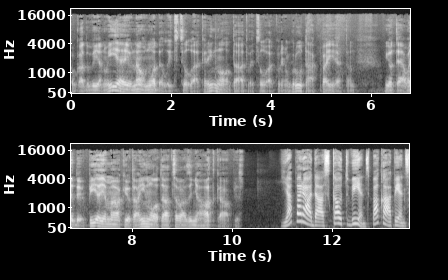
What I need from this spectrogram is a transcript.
kaut kādu vienu ieeju, nav nodalīts cilvēki ar invaliditāti vai cilvēki, kuriem grūtāk paiet. Un, jo tā vide ir pieejamāka, jo tā invaliditāte savā ziņā atkāpjas. Ja parādās kaut viens pakāpiens,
